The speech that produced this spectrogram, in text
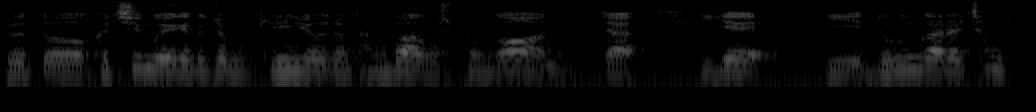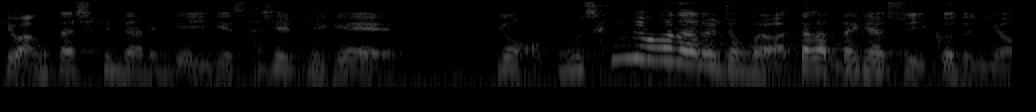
그리고 또 그 친구에게도 좀 개인적으로 좀 당부하고 싶은 건 진짜 이게 이 누군가를 참기 왕따 시킨다는 게 이게 사실 되게 이거, 이거 생명 하나를 정말 왔다 갔다 하게 할 수 있거든요.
